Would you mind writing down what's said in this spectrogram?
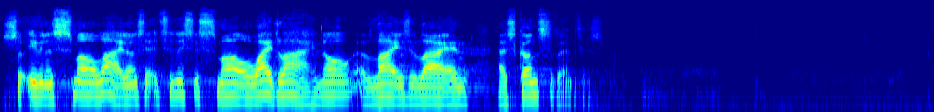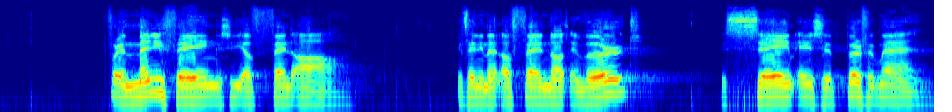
So even a small lie, don't say it's this is a small white lie. No, a lie is a lie and has consequences. For in many things we offend all. If any man offend not in word, the same is a perfect man,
